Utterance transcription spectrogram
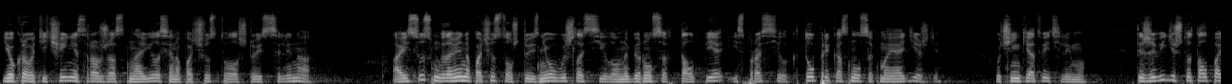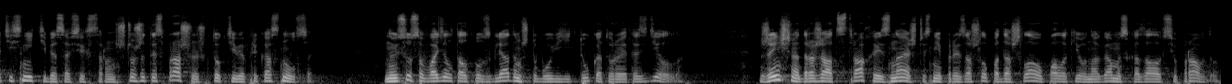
Ее кровотечение сразу же остановилось, и она почувствовала, что исцелена. А Иисус мгновенно почувствовал, что из него вышла сила. Он обернулся к толпе и спросил, «Кто прикоснулся к моей одежде?» Ученики ответили ему, «Ты же видишь, что толпа теснит тебя со всех сторон. Что же ты спрашиваешь, кто к тебе прикоснулся?» Но Иисус обводил толпу взглядом, чтобы увидеть ту, которая это сделала. Женщина, дрожа от страха и зная, что с ней произошло, подошла, упала к его ногам и сказала всю правду.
